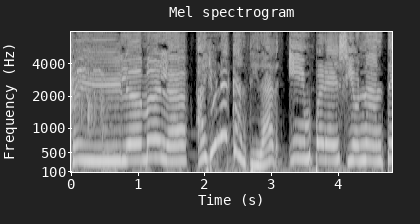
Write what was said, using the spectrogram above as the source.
¡Ay, la mala! Hay una cantidad impresionante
